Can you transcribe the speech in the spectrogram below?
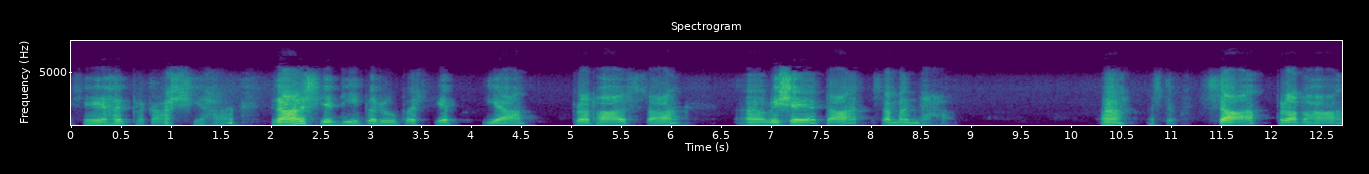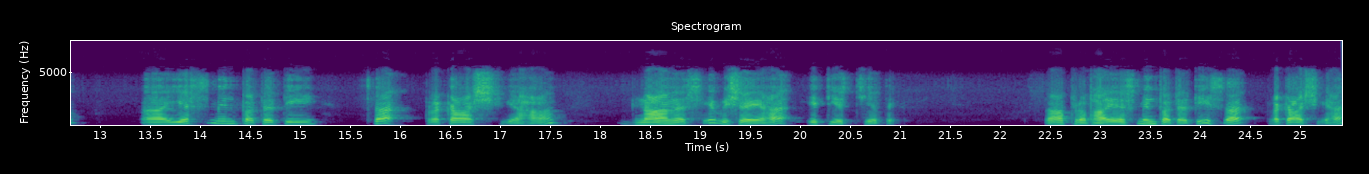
विषयः प्रकाश्यः। ज्ञानस्य दीपरूपस्य या प्रभा सा विषयता सम्बन्धः। आ, अस्तु। सा प्रभा यस्मिन् पतति स प्रकाश्यः ज्ञानस्य विषयः इत्युच्यते। सा प्रभा यस्मिन् पतति स प्रकाश्यः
